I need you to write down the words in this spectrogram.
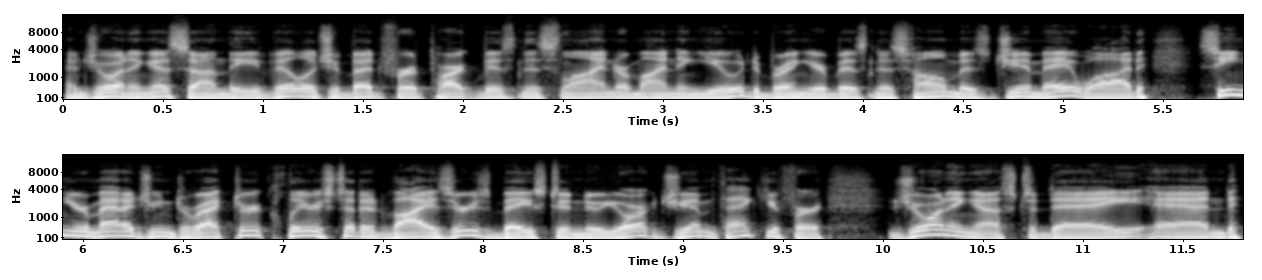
And joining us on the Village of Bedford Park business line, reminding you to bring your business business home is Jim Awad, Senior Managing Director, Clearstead Advisors, based in New York. Jim, thank you for joining us today. And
